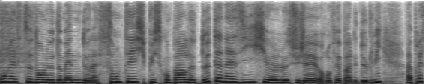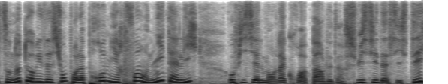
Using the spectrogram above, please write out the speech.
On reste dans le domaine de la santé puisqu'on parle d'euthanasie. Le sujet refait parler de lui après son autorisation pour la première fois en Italie. Officiellement, la Croix parle d'un suicide assisté,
